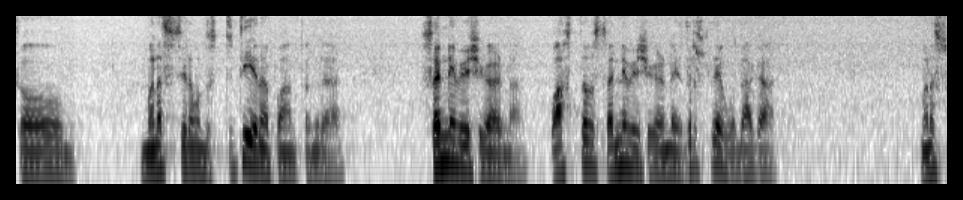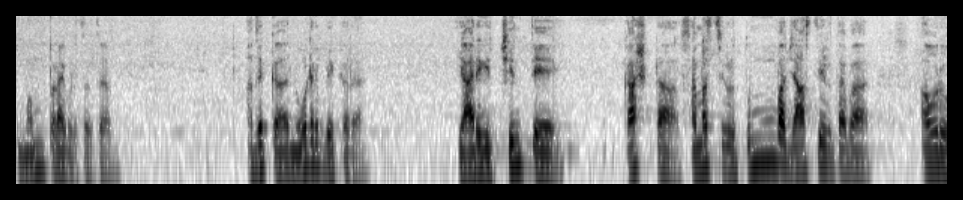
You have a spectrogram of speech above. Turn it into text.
ಸೊ ಮನಸ್ಸಿನ ಒಂದು ಸ್ಥಿತಿ ಏನಪ್ಪ ಅಂತಂದ್ರೆ, ಸನ್ನಿವೇಶಗಳನ್ನ, ವಾಸ್ತವ ಸನ್ನಿವೇಶಗಳನ್ನ ಎದುರಿಸದೇ ಹೋದಾಗ ಮನಸ್ಸು ಮಂಪರಾಗಿಬಿಡ್ತದೆ ಅದಕ್ಕೆ ನೋಡಿರ್ಬೇಕಾರೆ ಯಾರಿಗೆ ಚಿಂತೆ, ಕಷ್ಟ, ಸಮಸ್ಯೆಗಳು ತುಂಬ ಜಾಸ್ತಿ ಇರ್ತಾವ, ಅವರು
